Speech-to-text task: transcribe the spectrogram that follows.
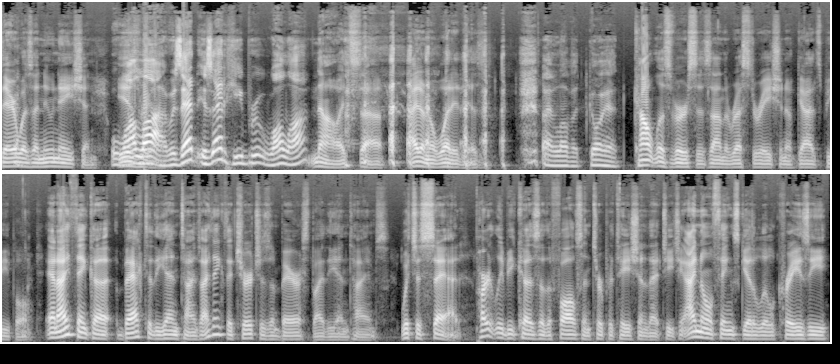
there was a new nation. Voila. Israel. Was that is that Hebrew? Voila? No, it's uh, I don't know what it is. I love it. Go ahead. Countless verses on the restoration of God's people. And I think uh, back to the end times, I think the church is embarrassed by the end times, which is sad, partly because of the false interpretation of that teaching. I know things get a little crazy,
